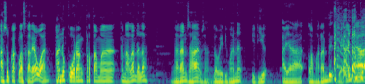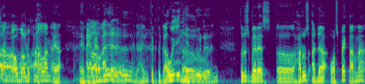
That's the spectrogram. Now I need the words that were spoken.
asup ke kelas karyawan, anu ku orang pertama kenalan adalah ngaran saha misalnya gawe di mana? Di dia aya lamaran deh ya aja gitu dah kalau nggak lu kenalan aya aya Aya gawean lowongan teu, teu. eueuh, nya aing teu gawe gitu anjing. terus beres eh, harus ada ospek karena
